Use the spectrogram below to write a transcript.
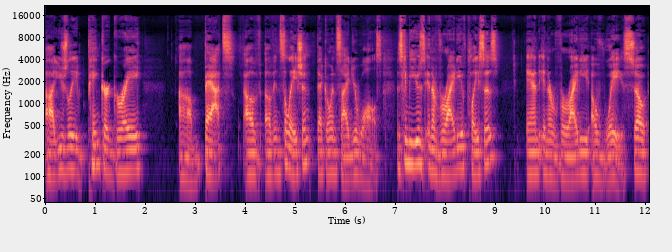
uh, usually pink or gray uh, batts of, of insulation that go inside your walls. This can be used in a variety of places and in a variety of ways. So,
